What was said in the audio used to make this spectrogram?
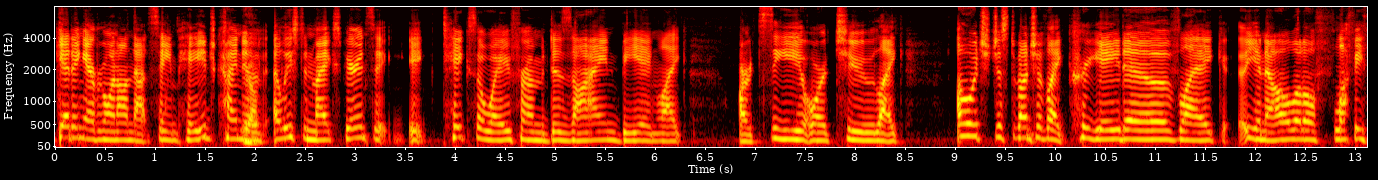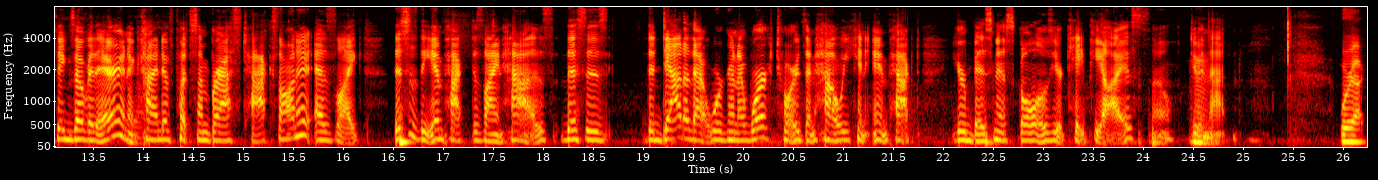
getting everyone on that same page. Kind of, Yeah. at least in my experience, it, it takes away from design being like artsy or to like, oh, it's just a bunch of like creative, like, you know, little fluffy things over there. And it kind of puts some brass tacks on it as like, this is the impact design has. This is the data that we're going to work towards and how we can impact your business goals, your KPIs. So doing that. We're at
